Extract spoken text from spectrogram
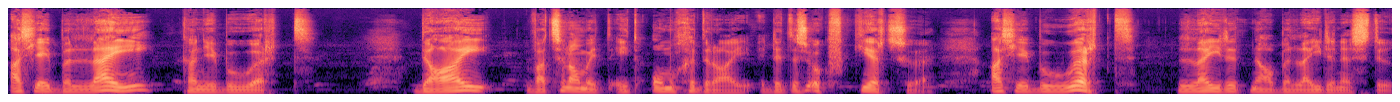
as jy bely, kan jy behoort. Daai wat se naam het het omgedraai. Dit is ook verkeerd so. As jy behoort, lei dit na belydenis toe.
